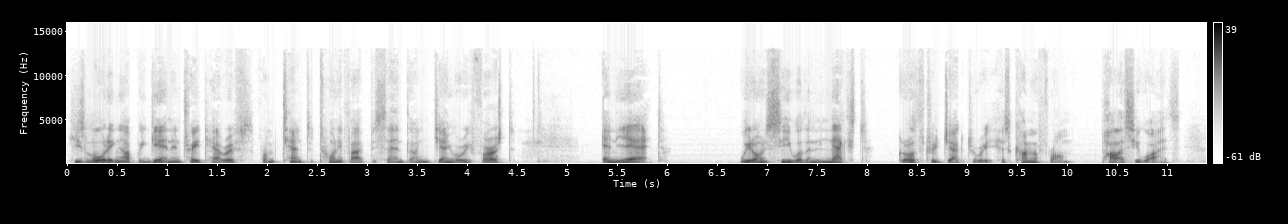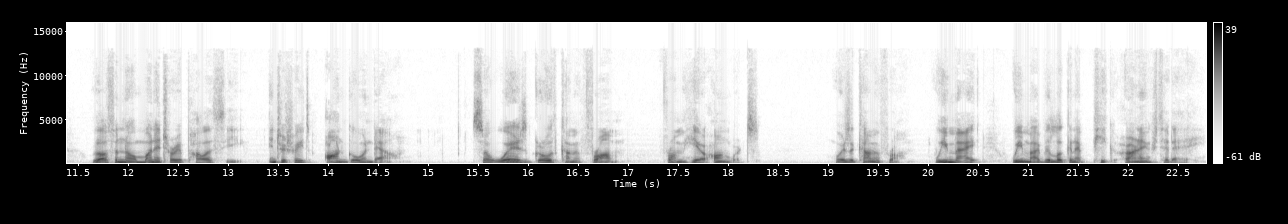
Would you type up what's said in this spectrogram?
He's loading up again in trade tariffs from 10 to 25 percent on January 1st. And yet, we don't see where the next growth trajectory is coming from policy wise. We also know monetary policy, interest rates aren't going down. So, where is growth coming from from here onwards? Where's it coming from? We might, we might be looking at peak earnings today,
